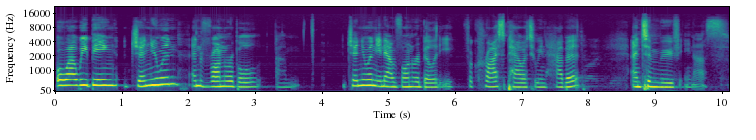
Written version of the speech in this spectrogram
Or are we being genuine and vulnerable, um, genuine in our vulnerability for Christ's power to inhabit and to move in us?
